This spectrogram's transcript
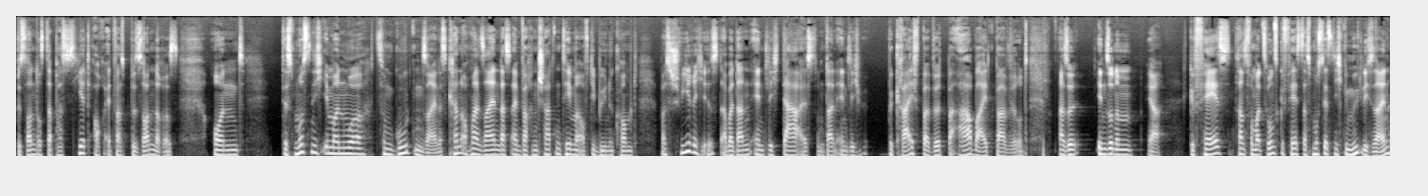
Besonderes. Da passiert auch etwas Besonderes. Und das muss nicht immer nur zum Guten sein. Es kann auch mal sein, dass einfach ein Schattenthema auf die Bühne kommt, was schwierig ist, aber dann endlich da ist und dann endlich begreifbar wird, bearbeitbar wird. Also in so einem, ja, Gefäß, Transformationsgefäß, das muss jetzt nicht gemütlich sein.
